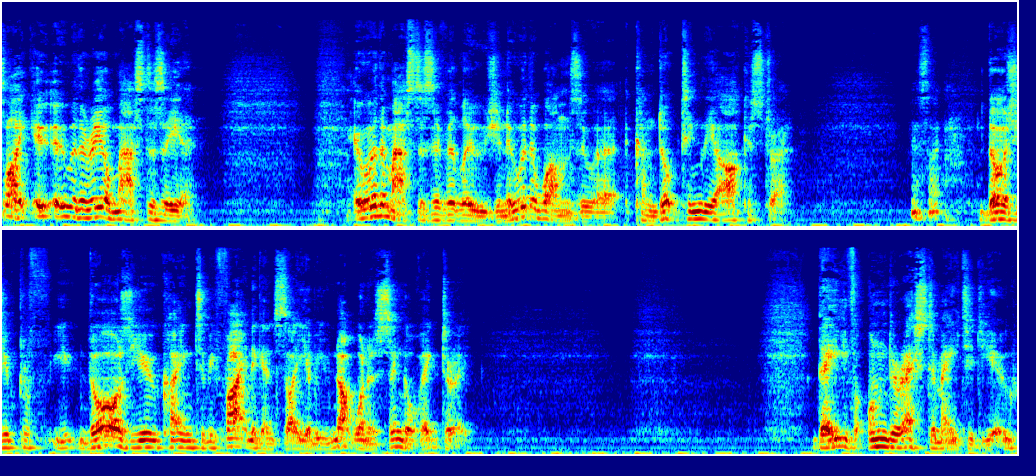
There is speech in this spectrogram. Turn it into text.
like, who, who are the real masters here? Who are the masters of illusion? Who are the ones who are conducting the orchestra? It's like, those you, you, those you claim to be fighting against, you? You've not won a single victory. They've underestimated you,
